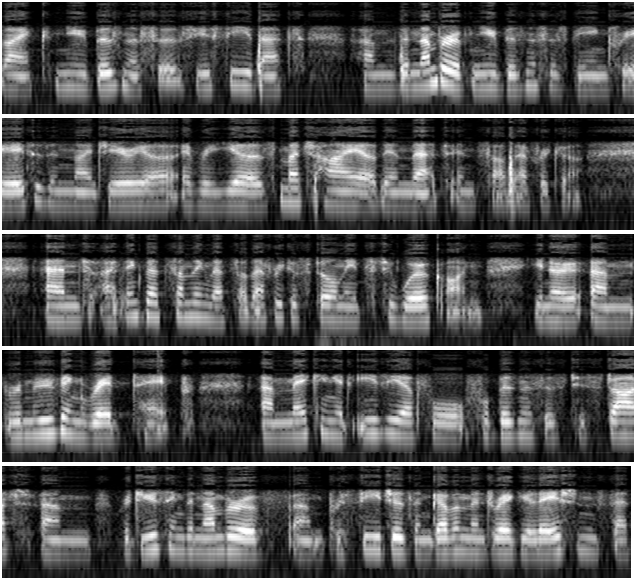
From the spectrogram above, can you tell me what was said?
like new businesses, you see that um, the number of new businesses being created in Nigeria every year is much higher than that in South Africa. And I think that's something that South Africa still needs to work on. You know, um, removing red tape um, making it easier for, for businesses to start um, reducing the number of um, procedures and government regulations that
